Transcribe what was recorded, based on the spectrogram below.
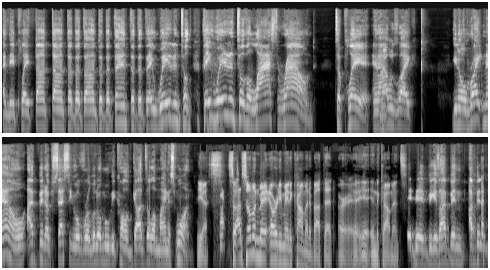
and they play dun dun dun dun dun dun dun dun, dun, dun, they waited until they waited until the last round to play it, and I was like, you know, right now I've been obsessing over a little movie called Godzilla minus one. yes so that's- someone may already made a comment about that or in, in the comments It did because I've been I've been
